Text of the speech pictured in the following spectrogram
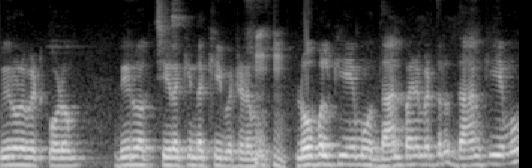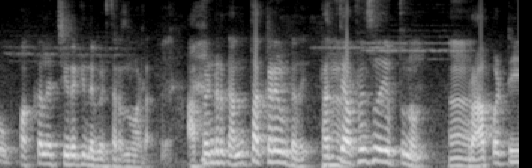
బీరోలో పెట్టుకోవడం బీరువా చీర కింద కీ పెట్టడం లోపలికి ఏమో దానిపైన పెడతారు దానికి ఏమో పక్కన చీర కింద పెడతారు అనమాట అఫెండర్కి అంతా అక్కడే ఉంటుంది. ప్రతి అఫెన్స్లో చెప్తున్నాం. ప్రాపర్టీ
